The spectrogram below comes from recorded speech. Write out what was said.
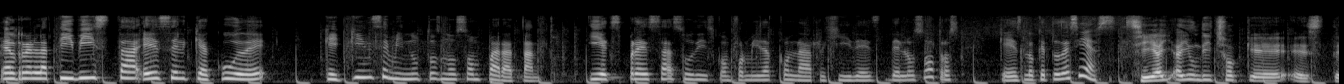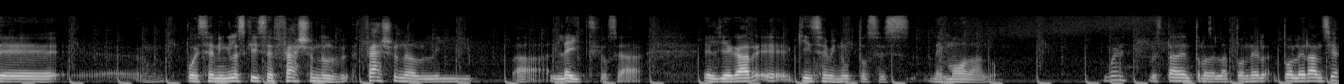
El relativista es el que acude que 15 minutos no son para tanto y expresa su disconformidad con la rigidez de los otros, que es lo que tú decías. Sí, hay, hay un dicho que, este, pues en inglés que dice fashionably uh, late, o sea, el llegar eh, 15 minutos es de moda, ¿no? Bueno, está dentro de la tolerancia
